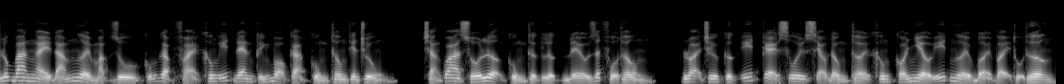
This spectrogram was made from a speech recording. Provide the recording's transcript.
Lúc ban ngày đám người mặc dù cũng gặp phải không ít đen kính bọ cạp cùng thông thiên trùng, chẳng qua số lượng cùng thực lực đều rất phổ thông, loại trừ cực ít kẻ xui xẻo đồng thời không có nhiều ít người bởi vậy thụ thương.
